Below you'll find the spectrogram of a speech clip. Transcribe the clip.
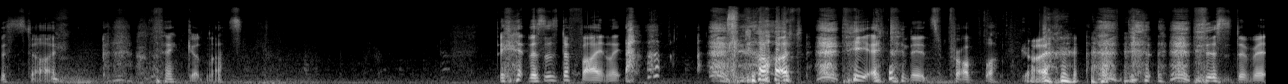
this time. Thank goodness. this is defiantly not the internet's problem. This is defi-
